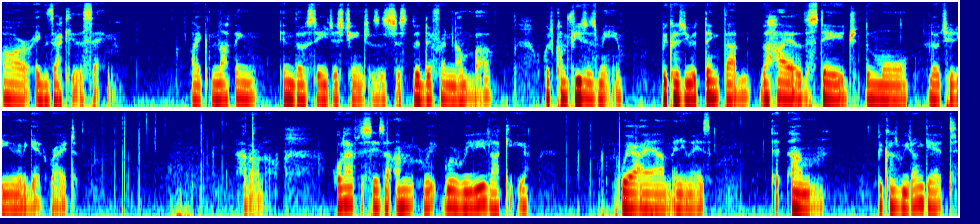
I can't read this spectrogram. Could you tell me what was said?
are exactly the same. Like nothing in those stages changes. It's just a different number, which confuses me, because you would think that the higher the stage, the more shedding you're gonna get, right? I don't know all I have to say is that I'm re- we're really lucky where I am, anyways. Uh, um, because we don't get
